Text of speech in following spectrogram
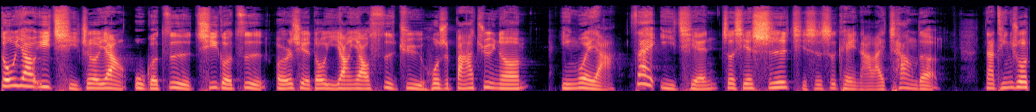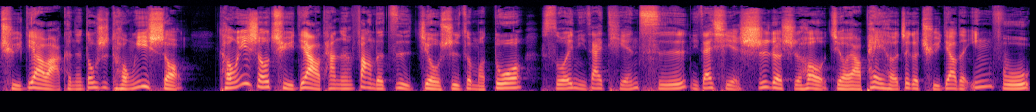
都要一起这样五个字、七个字，而且都一样要四句或是八句呢？因为呀，在以前这些诗其实是可以拿来唱的。那听说曲调啊，可能都是同一首，同一首曲调，它能放的字就是这么多。所以你在填词、你在写诗的时候，就要配合这个曲调的音符。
